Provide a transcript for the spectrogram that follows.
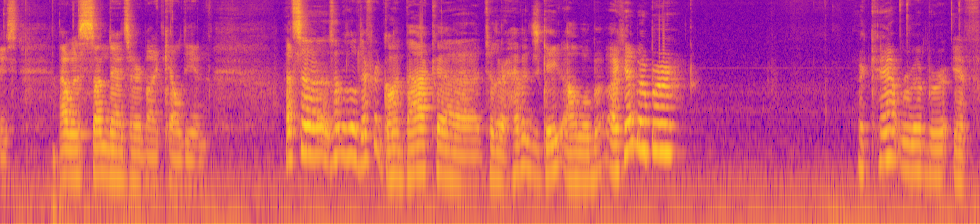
Nice. That was Sundancer by Keldian. That's uh, something a little different going back uh, to their Heaven's Gate album. I can't remember. I can't remember if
